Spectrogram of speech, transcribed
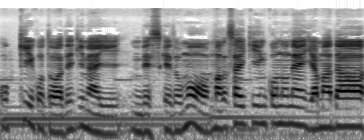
大きいことはできないんですけども、まあ、最近このね山田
